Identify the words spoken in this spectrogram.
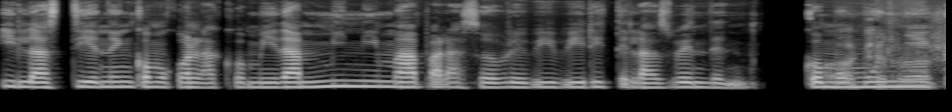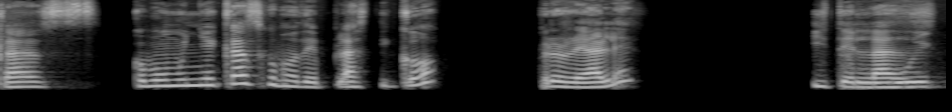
y las tienen como con la comida mínima para sobrevivir y te las venden como Oh, horror. muñecas, como muñecas como de plástico, pero reales. Y te las, Muy y te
